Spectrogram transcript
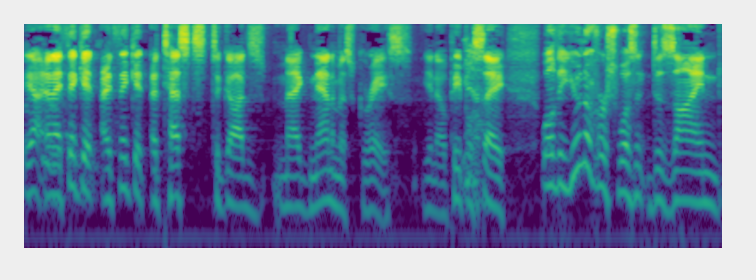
yeah, and I think it I think it attests to God's magnanimous grace. You know, people Yeah. say, "Well, the universe wasn't designed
